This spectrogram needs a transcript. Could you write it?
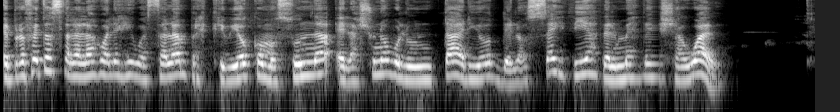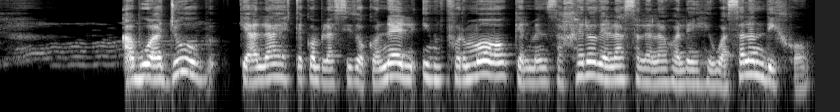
El profeta sallallahu alaihi wasallam prescribió como sunna el ayuno voluntario de los seis días del mes de Shawwal. Abu Ayyub, que Alá esté complacido con él, informó que el mensajero de Alá sallallahu alaihi wasallam dijo:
